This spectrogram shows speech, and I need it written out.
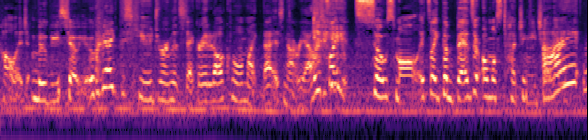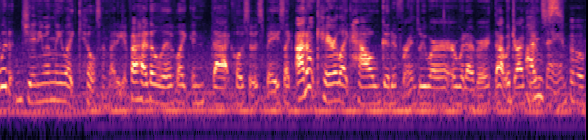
college movies show you. It'd be like this huge room that's decorated all cool. I'm like, that is not reality. It's like so small. It's like the beds are almost touching each other. I would genuinely like kill somebody if I had to live like in that close of a space. Like I don't care like how good of friends we were or whatever. That would drive me I'm insane. s- Oh.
